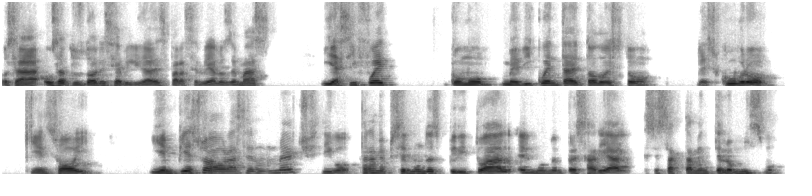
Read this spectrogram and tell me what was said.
O sea, usa tus dones y habilidades para servir a los demás. Y así fue como me di cuenta de todo esto, descubro quién soy y empiezo ahora a hacer un merch. Digo, espérame, pues el mundo espiritual, el mundo empresarial es exactamente lo mismo.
